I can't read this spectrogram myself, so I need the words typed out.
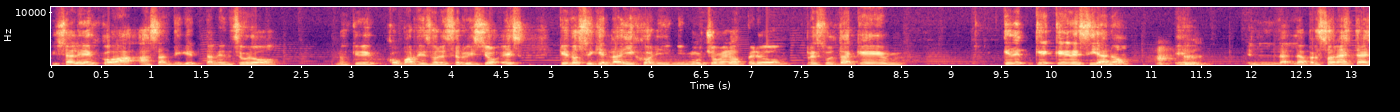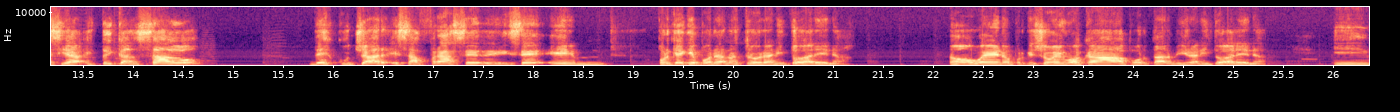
y ya le dejo a, Santi, que también seguro nos quiere compartir sobre el servicio, es que no sé quién la dijo, ni, mucho menos, pero resulta que, que, decía, ¿no? La, persona esta decía, estoy cansado de escuchar esa frase de dice, em, porque hay que poner nuestro granito de arena. No, bueno, porque yo vengo acá a aportar mi granito de arena. Y,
